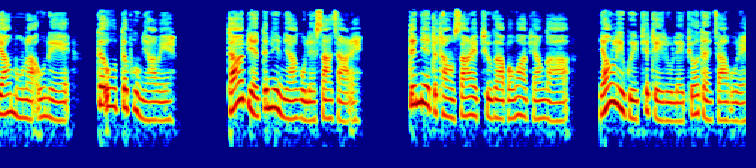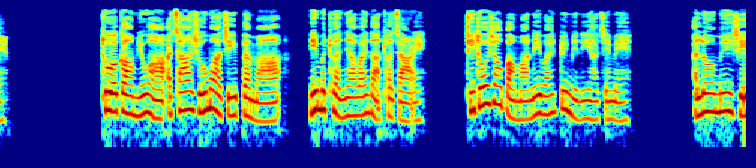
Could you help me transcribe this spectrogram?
ပြောင်းမုံလာဦးနဲ့တက်ဦးတက်ဖို့များပဲ။ဒါအပြင်တစ်မြင့်များကိုလည်းစားကြတယ်။တစ်မြင့်တထောင်စားတဲ့ဖြူကဘဝပြောင်းကမြောက်လီပွေဖြစ်တယ်လို့လည်းပြောတန်ကြဘူးတယ်။ထိုအကောင်မျိုးဟာအခြားရိုးမကြီးဘက်မှာနေမထွက်ညပိုင်းသာထွက်ကြတယ်။ဒီတော့ရောက်ပါမှနေပိုင်းတွေ့မြင်နေရခြင်းပဲ။အလွန်မင်းရေ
